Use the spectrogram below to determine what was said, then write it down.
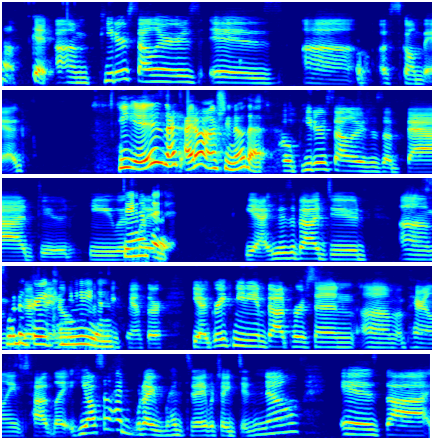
Yeah, good. Um, Peter Sellers is uh, a scumbag. He is. That I don't actually know that. Oh, Peter Sellers is a bad dude. He was. Damn like, it. Yeah, he was a bad dude. Um, what a great comedian. Panther. yeah, great comedian, bad person. Um, apparently just had like he also had what I read today, which I didn't know, is that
